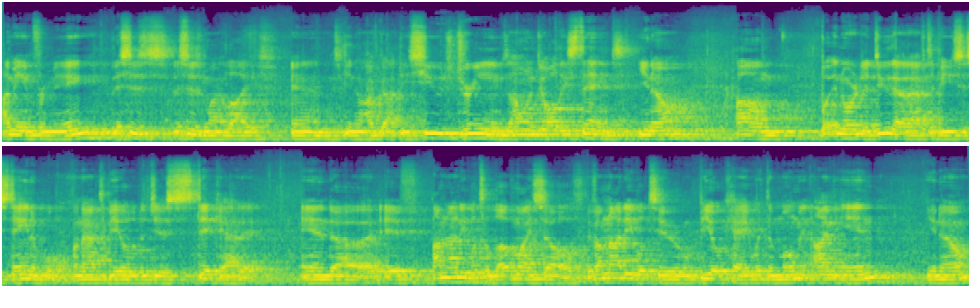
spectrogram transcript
I mean, for me, this is this is my life, and you know, I've got these huge dreams. I want to do all these things, you know. Um, but in order to do that, I have to be sustainable, and I have to be able to just stick at it. And uh, if I'm not able to love myself, if I'm not able to be okay with the moment I'm in, you know,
